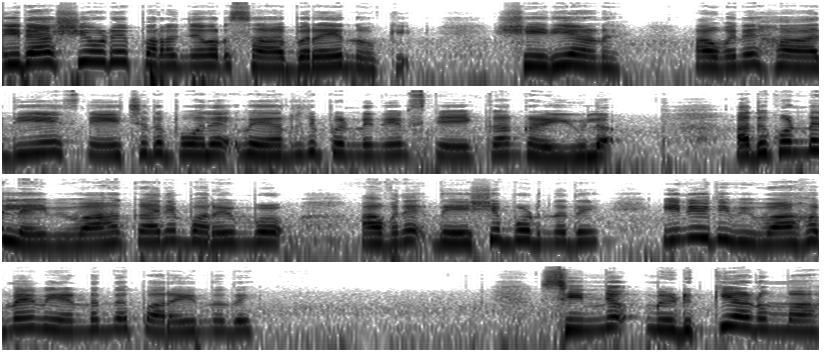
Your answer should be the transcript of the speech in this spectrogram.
നിരാശയോടെ പറഞ്ഞവർ സാബിറയെ നോക്കി. ശരിയാണ് അവന് ഹാദിയെ സ്നേഹിച്ചതുപോലെ വേറൊരു പെണ്ണിനെയും സ്നേഹിക്കാൻ കഴിയൂല. അതുകൊണ്ടല്ലേ വിവാഹക്കാര്യം പറയുമ്പോൾ അവന് ദേഷ്യപ്പെടുന്നത്? ഇനി ഒരു വിവാഹമേ വേണ്ടെന്ന് പറയുന്നത്? സിന്നു മിടുക്കിയാണുമ്മ.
